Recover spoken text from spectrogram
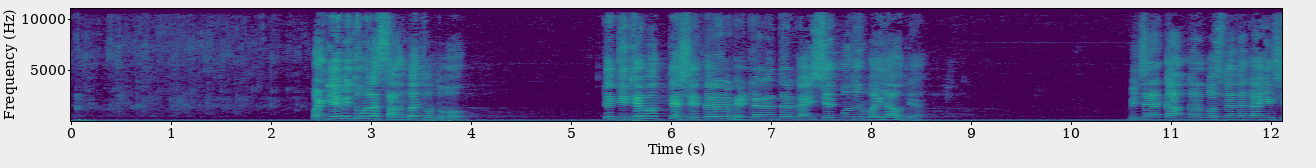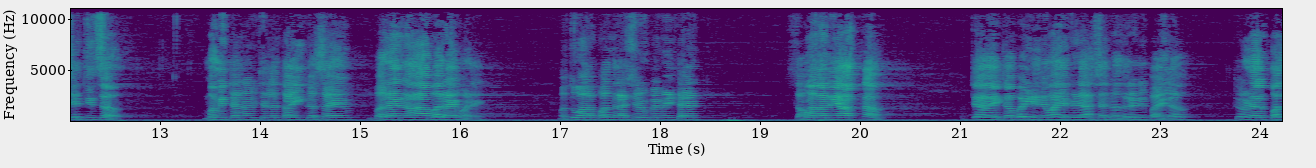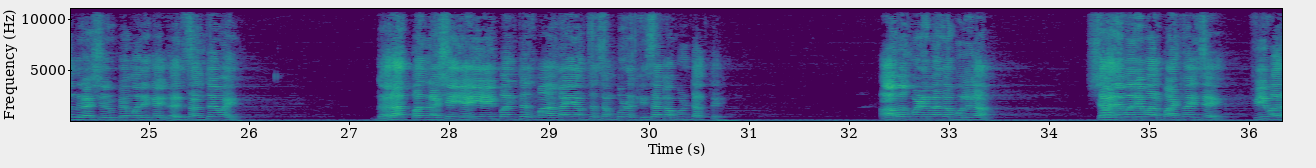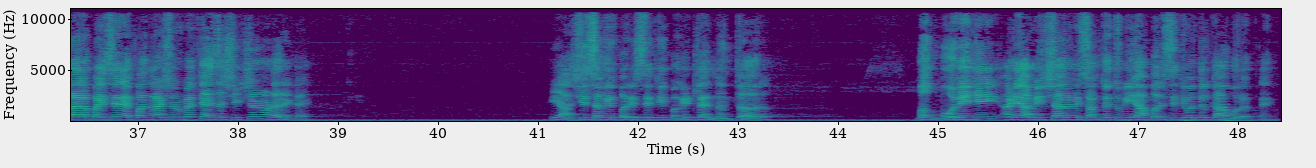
पण जे मी तुम्हाला सांगत होतो ते तिथे मग त्या शेतकऱ्यांना भेटल्यानंतर काही शेतमजूर महिला होत्या. बिचाऱ्या काम करत बसल्या तर काही शेतीचं. मग मी त्यांना विचारलं ताई कसं आहे? बरं आहे ना हा बरं आहे म्हणे. मग तुम्हाला पंधराशे रुपये मिळत आहेत समाधानी आहात ना? त्या एका बहिणीने माझ्याकडे अशा नजरेने पाहिलं. ते म्हणाल पंधराशे रुपयामध्ये काही घर चालतोय बाई. घरात पंधराशे येई येईपर्यंत महागाई आमचा संपूर्ण खिसा कापून टाकते. हा बघ म्हणे माझा मुलगा शाळेमध्ये मला पाठवायचंय. फी भरायला पैसे नाही. पंधराशे रुपयात त्याचं शिक्षण होणार आहे काय? ही अशी सगळी परिस्थिती बघितल्यानंतर मग मोदीजी आणि अमित शहा मी सांगतोय तुम्ही या परिस्थितीबद्दल का बोलत नाही?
